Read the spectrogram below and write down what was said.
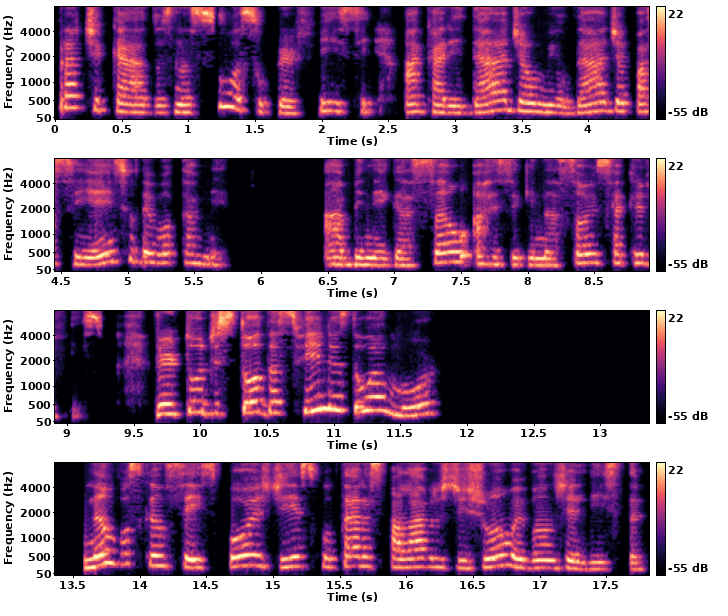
praticados na sua superfície a caridade, a humildade, a paciência e o devotamento, a abnegação, a resignação e o sacrifício. Virtudes todas filhas do amor. Não vos canseis, pois, de escutar as palavras de João Evangelista.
